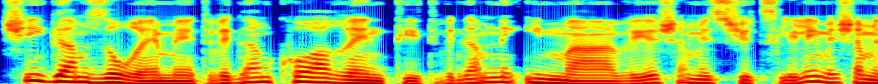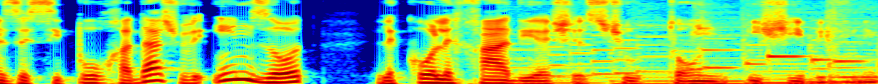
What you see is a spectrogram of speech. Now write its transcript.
שהיא גם זורמת, וגם קוהרנטית, וגם נעימה, ויש שם איזשהו צלילים, יש שם איזה סיפור חדש, ועם זאת, לכל אחד יש איזשהו טון אישי בפנים.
